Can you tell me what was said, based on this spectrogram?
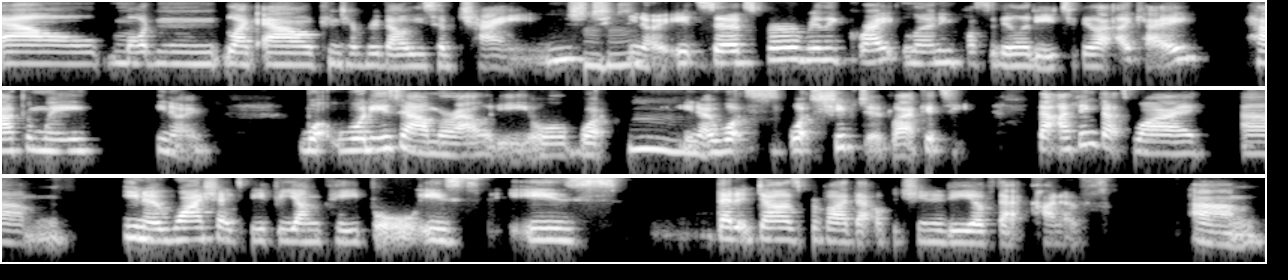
our modern like our contemporary values have changed mm-hmm. you know it serves for a really great learning possibility to be like okay how can we you know what what is our morality or what mm. you know what's what's shifted like it's that i think that's why um you know why shakespeare for young people is is that it does provide that opportunity of that kind of um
